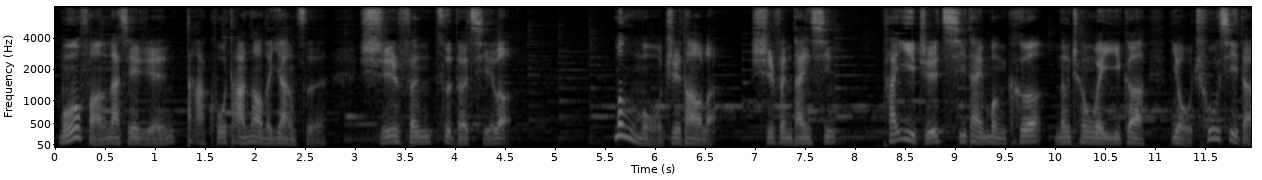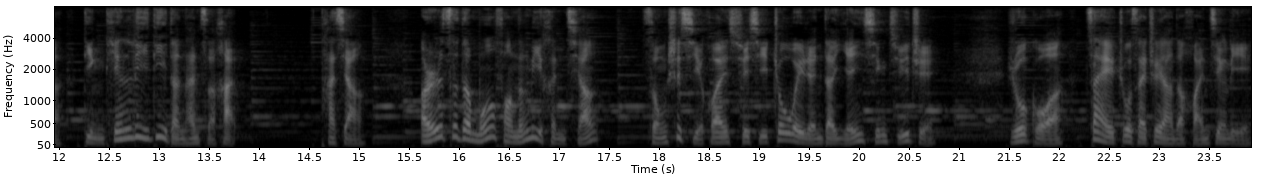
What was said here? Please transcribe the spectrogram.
模仿那些人大哭大闹的样子，十分自得其乐。孟母知道了，十分担心，她一直期待孟轲能成为一个有出息的顶天立地的男子汉。他想，儿子的模仿能力很强。总是喜欢学习周围人的言行举止，如果再住在这样的环境里，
